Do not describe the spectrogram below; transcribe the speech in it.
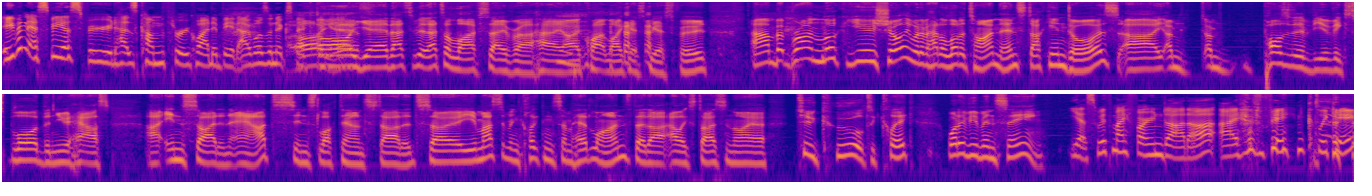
Even SBS Food has come through quite a bit. I wasn't expecting Oh it. yeah, that's that's a lifesaver. Hey, I quite like SBS food. Um, but Brian, look, you surely would have had a lot of time then, stuck indoors. Uh, I'm I'm positive you've explored the new house uh, inside and out since lockdown started. So you must have been clicking some headlines that uh, Alex Dyson and I are too cool to click. What have you been seeing? Yes, with my phone data, I have been clicking.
